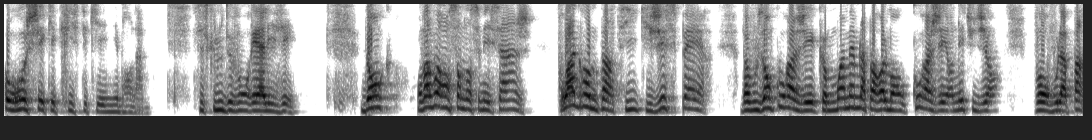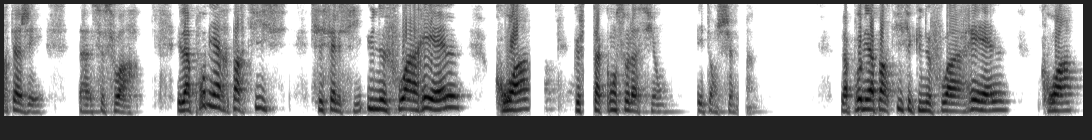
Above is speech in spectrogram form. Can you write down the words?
au rocher qui est Christ et qui est inébranlable. C'est ce que nous devons réaliser. Donc, on va voir ensemble dans ce message Trois grandes parties qui, j'espère, va vous encourager, comme moi-même la parole m'a encouragé en étudiant, pour vous la partager euh, ce soir. Et la première partie, c'est celle-ci. Une foi réelle croit que sa consolation est en chemin. La première partie, c'est qu'une foi réelle croit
